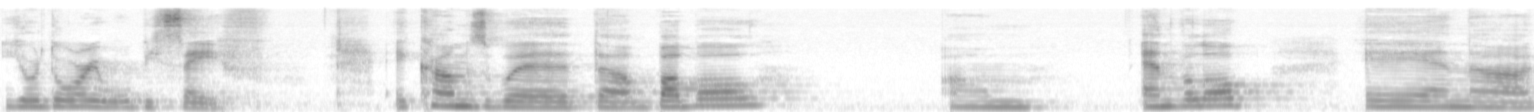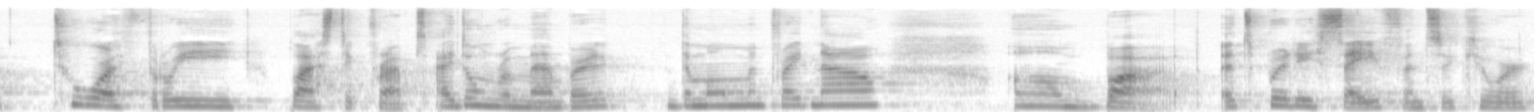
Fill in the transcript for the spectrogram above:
your dory will be safe. It comes with a bubble um, envelope and uh, two or three plastic wraps. I don't remember the moment right now, um, but it's pretty safe and secure.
